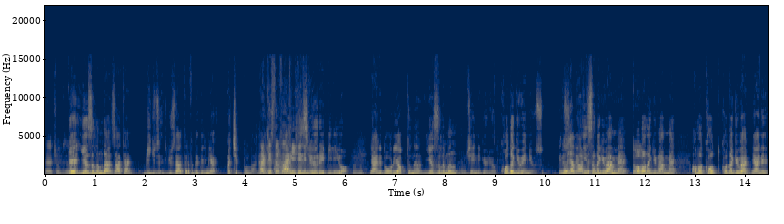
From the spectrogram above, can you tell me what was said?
Evet çok güzel. ve yazılım da zaten bir güzel, güzel tarafı da dedim ya açık bunlar. Yani Herkes tarafından herkes ediliyor. görebiliyor. Yani doğru yaptığını yazılımın şeyini görüyor. Koda güveniyorsun. Bir hocam artık- İnsana güvenme, Doğru. babana güvenme ama kod koda güven. Yani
